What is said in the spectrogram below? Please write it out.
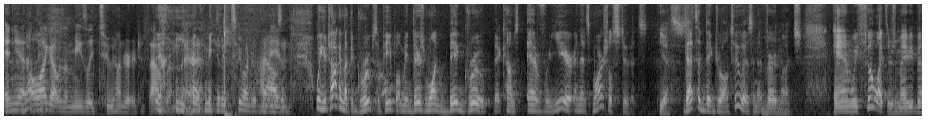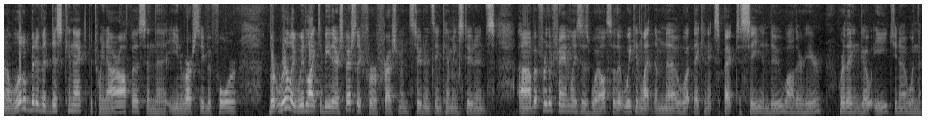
And yet, all I got was a measly 200,000 You had there. immediately 200,000. I mean- well, you're talking about the groups of people. I mean, there's one big group that comes every year, and that's Marshall students. Yes. That's a big draw, too, isn't it? Very much. And we feel like there's maybe been a little bit of a disconnect between our office and the university before. But really, we'd like to be there, especially for freshmen students, incoming students, uh, but for their families as well, so that we can let them know what they can expect to see and do while they're here, where they can go eat. You know, when the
